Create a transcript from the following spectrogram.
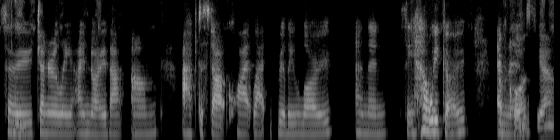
So mm. generally, I know that um, I have to start quite like really low and then see how we go. And of course, yeah.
